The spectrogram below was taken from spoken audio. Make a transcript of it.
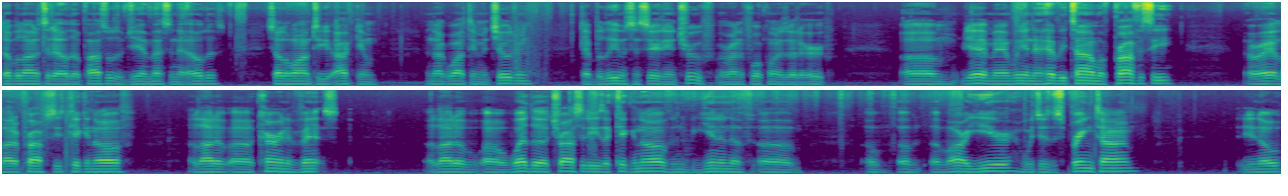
Double honor to the elder apostles of GMS and the elders. Shalom to you, Akim, and Akwatim and children that believe in sincerity and truth around the four corners of the earth. Um, yeah, man, we in a heavy time of prophecy. All right, a lot of prophecies kicking off, a lot of uh, current events, a lot of uh, weather atrocities are kicking off in the beginning of, uh, of, of of our year, which is the springtime. You know,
